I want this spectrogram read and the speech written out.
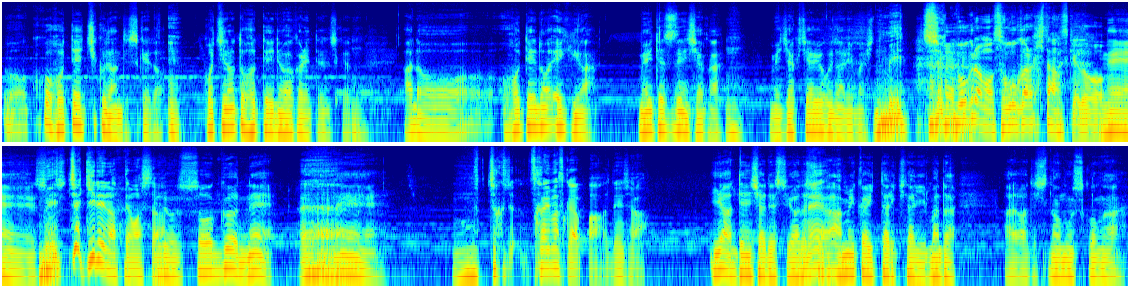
ここ布袋地区なんですけどええ。こっちのと布袋に分かれてるんですけど、うん。あの布袋の駅が名鉄電車がうん。めちゃくちゃ良くなりました、めっちゃ 僕らもそこから来たんですけどねえめっちゃ綺麗になってました。そうそうグッねえ。ねむちゃくちゃ使いますかやっぱ電車。えいや電車ですよ。私ねはアメリカ行ったり来たりまだあ私の息子が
